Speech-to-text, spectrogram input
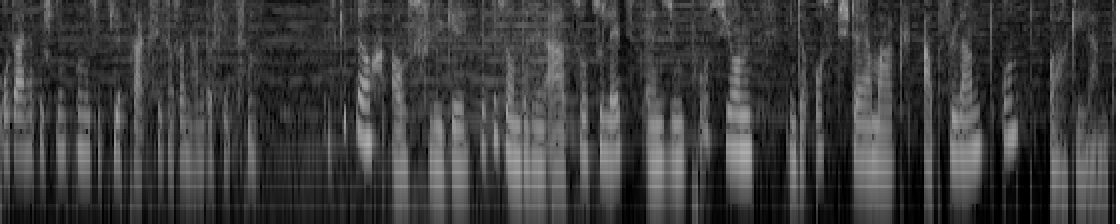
oder einer bestimmten Musizierpraxis auseinandersetzen. Es gibt auch Ausflüge der besonderen Art, so zuletzt ein Symposion in der Oststeiermark, Apfelland und Orgelland.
